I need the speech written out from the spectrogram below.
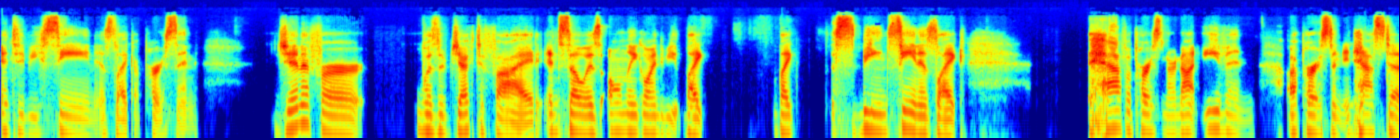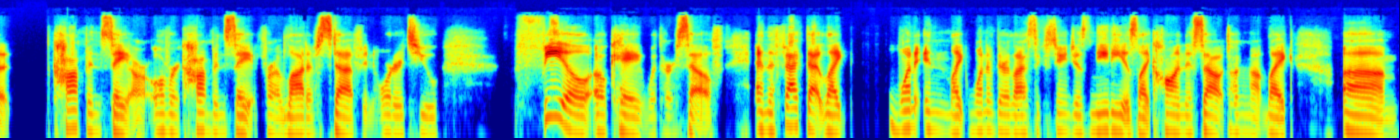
and to be seen as like a person. Jennifer was objectified and so is only going to be like like being seen as like half a person or not even a person and has to compensate or overcompensate for a lot of stuff in order to feel okay with herself and the fact that like one in like one of their last exchanges needy is like calling this out talking about like um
